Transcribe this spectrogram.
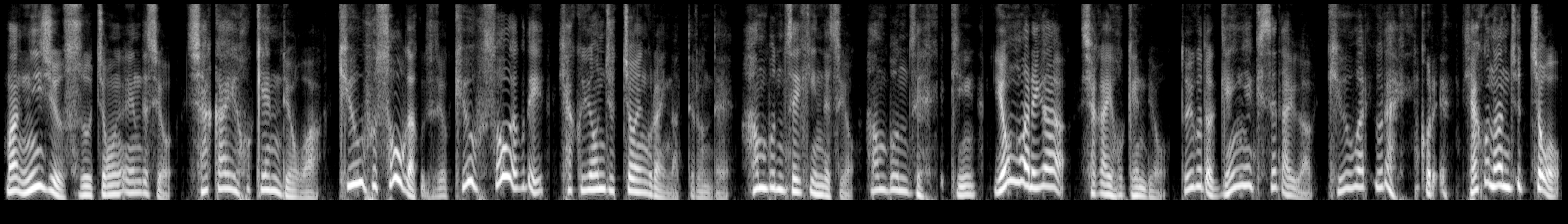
まあ二十数兆円ですよ。社会保険料は給付総額ですよ。給付総額で140兆円ぐらいになってるんで、半分税金ですよ。半分税金。4割が社会保険料。ということは、現役世代は9割ぐらい、これ、百何十兆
